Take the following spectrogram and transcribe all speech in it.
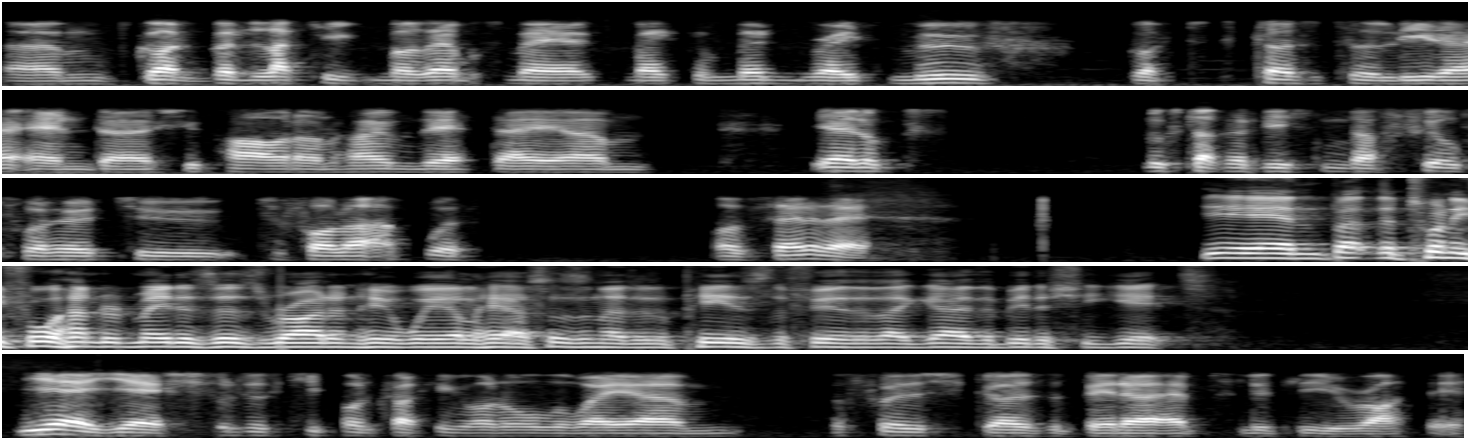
Um, got a bit lucky, was able to make, make a mid race move, got closer to the leader, and uh, she powered on home that day. Um, yeah, looks looks like a decent enough field for her to to follow up with on Saturday. Yeah, and but the twenty four hundred meters is right in her wheelhouse, isn't it? It appears the further they go, the better she gets. Yeah, yeah, she'll just keep on trucking on all the way. Um, the further she goes, the better. Absolutely, you're right there.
